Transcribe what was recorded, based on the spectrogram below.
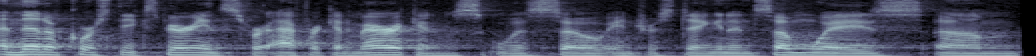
And then, of course, the experience for African Americans was so interesting, and in some ways, um,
